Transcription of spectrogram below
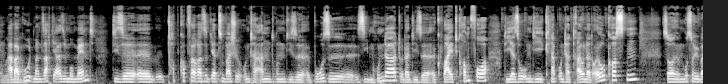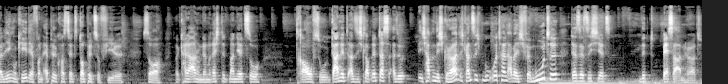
Aber, Aber gut, man sagt ja also im Moment, diese äh, Top-Kopfhörer sind ja zum Beispiel unter anderem diese äh, Bose äh, 700 oder diese äh, Quiet Comfort, die ja so um die knapp unter 300 Euro kosten. So, dann muss man überlegen, okay, der von Apple kostet jetzt doppelt so viel. So, keine Ahnung, dann rechnet man jetzt so drauf, so gar nicht, also ich glaube nicht, dass, also ich habe ihn nicht gehört, ich kann es nicht beurteilen, aber ich vermute, dass er sich jetzt nicht besser anhört.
